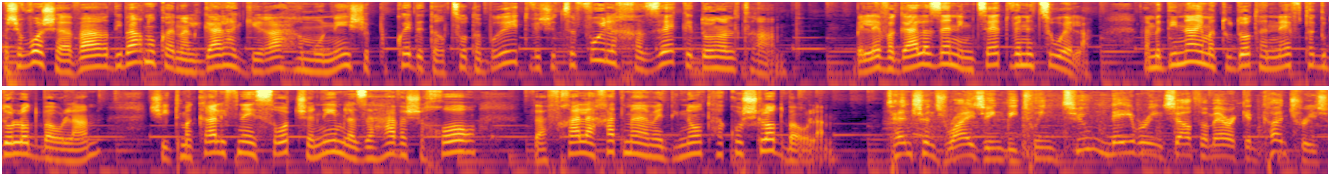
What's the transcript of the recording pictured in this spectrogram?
בשבוע שעבר דיברנו כאן על גל הגירה המוני שפוקד את ארצות הברית ושצפוי לחזק את דונלד טראמפ. בלב הגל הזה נמצאת ונצואלה, המדינה עם עתודות הנפט הגדולות בעולם, שהתמכרה לפני עשרות שנים לזהב השחור והפכה לאחת מהמדינות הכושלות בעולם. Tensions rising between two neighboring South American countries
